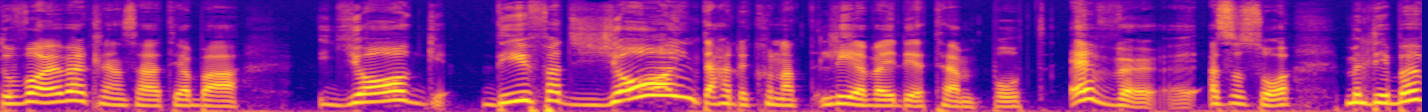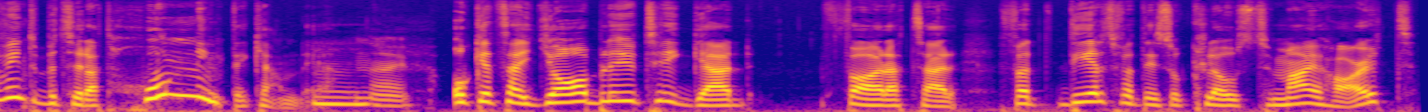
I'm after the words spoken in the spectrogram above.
då var jag verkligen så här att jag bara, jag, det är ju för att jag inte hade kunnat leva i det tempot ever, alltså så, men det behöver inte betyda att hon inte kan det. Mm. Nej. Och att så här, jag blir ju triggad för att så här, för att dels för att det är så close to my heart,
